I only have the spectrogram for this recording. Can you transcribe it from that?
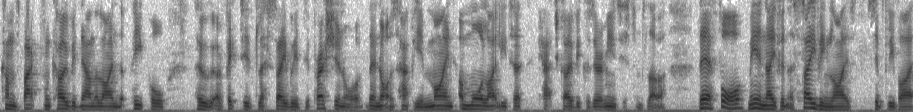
comes back from COVID down the line that people who are affected, let's say, with depression or they're not as happy in mind, are more likely to catch COVID because their immune system's lower. Therefore, me and Nathan are saving lives simply by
